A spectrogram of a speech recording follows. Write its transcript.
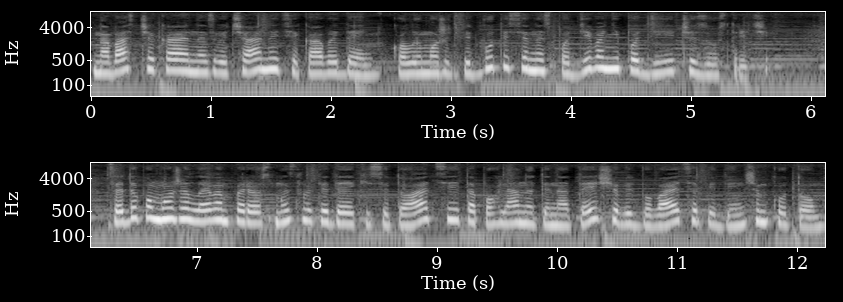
На вас чекає незвичайний цікавий день, коли можуть відбутися несподівані події чи зустрічі. Це допоможе левам переосмислити деякі ситуації та поглянути на те, що відбувається під іншим кутом.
